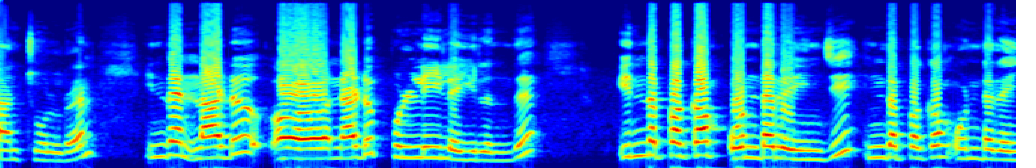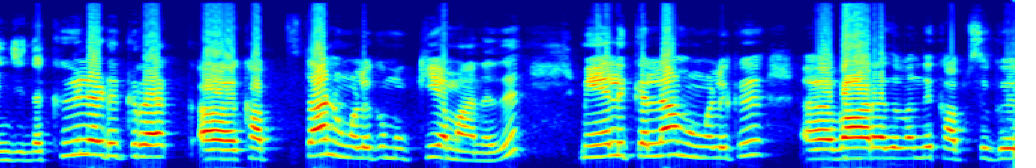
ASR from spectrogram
நான் சொல்கிறேன் இந்த நடு நடு புள்ளியில் இருந்து இந்த பக்கம் ஒன்றரை இஞ்சி இந்த பக்கம் ஒன்றரை இஞ்சி இந்த கீழே எடுக்கிற கப் தான் உங்களுக்கு முக்கியமானது. மேலுக்கெல்லாம் உங்களுக்கு வாரது வந்து கப்ஸுக்கு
